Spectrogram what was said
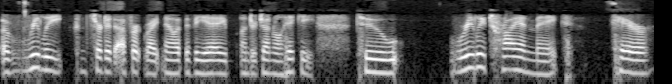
a really concerted effort right now at the VA under General Hickey to really try and make care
